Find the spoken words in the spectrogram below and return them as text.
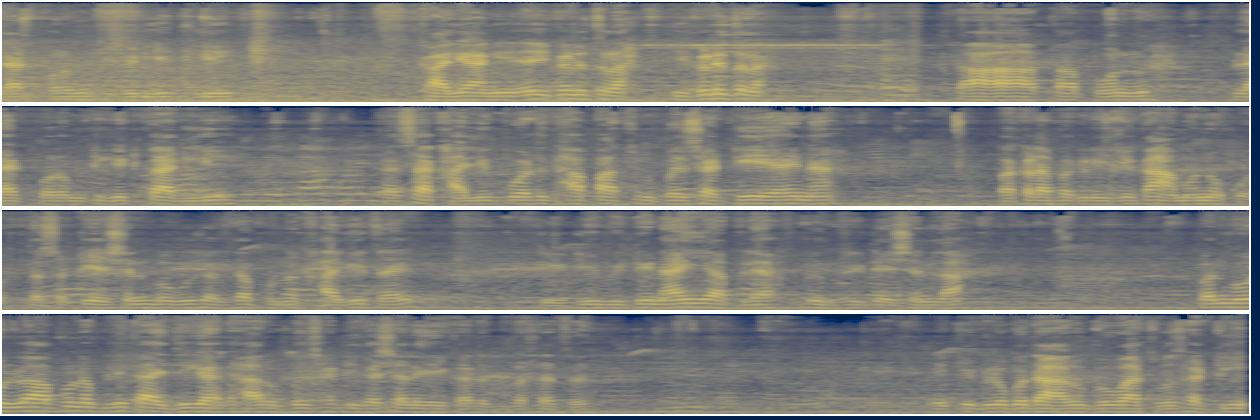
प्लॅटफॉर्म तिकीट घेतली. खाली आणि इकडे चला इकडे चला. आता आपण प्लॅटफॉर्म तिकीट काढली. कसा खाली पट दहा पाच रुपयासाठी आहे ना. पकडापकडीची कामं नको. तसं स्टेशन बघू शकता पूर्ण खालीच आहे. टी टी बी टी नाही आहे आपल्या पिंपरी स्टेशनला पण बोललो आपण आपली काळजी घ्या दहा रुपयासाठी कशाला हे करत बसायचं? एक एक लोक दहा रुपये वाचवासाठी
